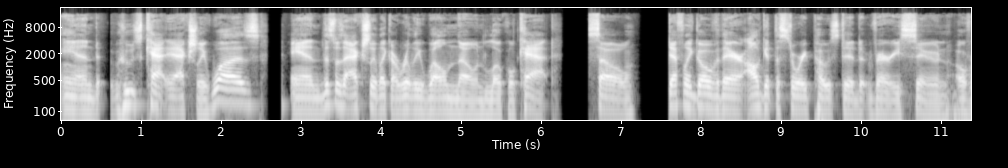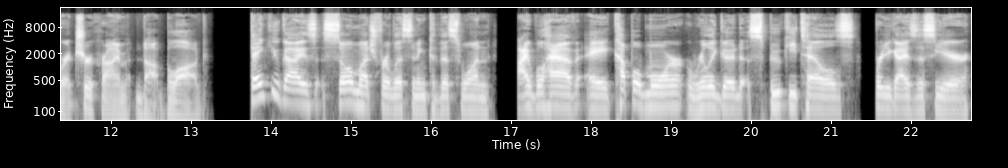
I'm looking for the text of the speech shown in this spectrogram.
and whose cat it actually was. And this was actually like a really well known local cat. So definitely go over there. I'll get the story posted very soon over at truecrime.blog. Thank you guys so much for listening to this one. I will have a couple more really good spooky tells for you guys this year.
